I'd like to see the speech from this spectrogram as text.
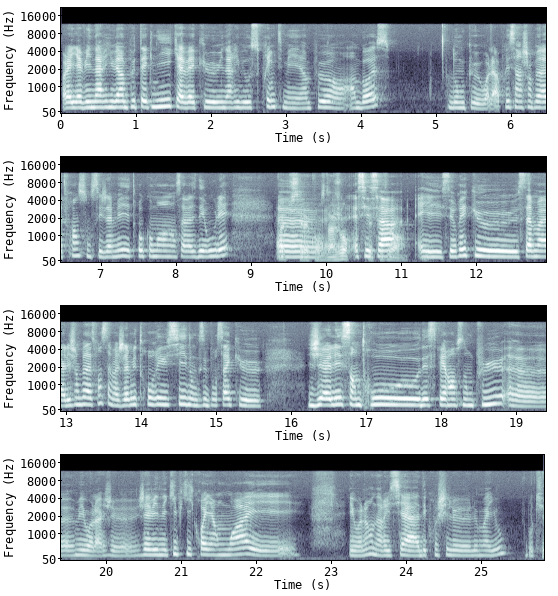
voilà, il y avait une arrivée un peu technique avec euh, une arrivée au sprint, mais un peu en, en boss. Donc euh, voilà, après c'est un championnat de France, on ne sait jamais trop comment ça va se dérouler. Ouais, c'est la course d'un jour. C'est ça. toujours- Et c'est vrai que ça les championnats de France, ça m'a jamais trop réussi. Donc c'est pour ça que j'y allais sans trop d'espérance non plus. Euh, mais voilà, j'avais une équipe qui croyait en moi et, et voilà, on a réussi à décrocher le, le maillot Ok.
